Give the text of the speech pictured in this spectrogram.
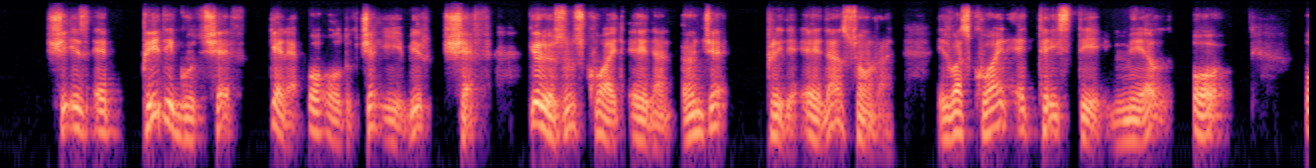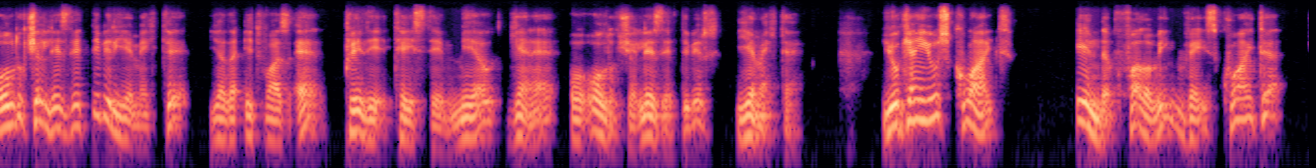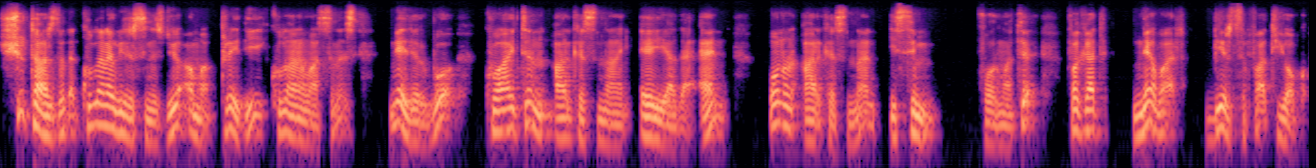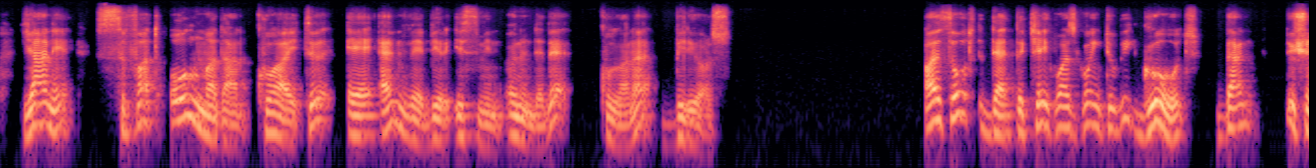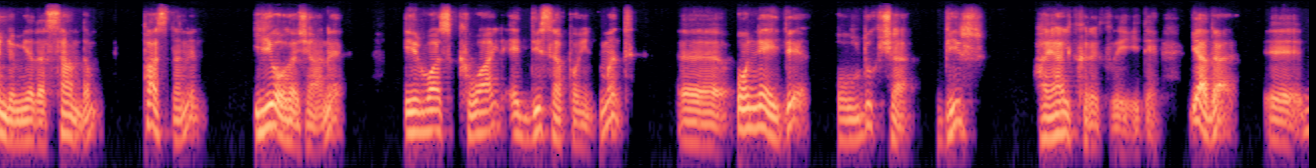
she is a pretty good chef. Gene o oldukça iyi bir şef. Görüyorsunuz quite E'den önce, pretty E'den sonra. It was quite a tasty meal. O oldukça lezzetli bir yemekti. Ya da it was a pretty tasty meal. Gene o oldukça lezzetli bir yemekti. You can use quite in the following ways. Quite'ı şu tarzda da kullanabilirsiniz diyor ama pretty kullanamazsınız. Nedir bu? Quite'ın arkasından e ya da n, onun arkasından isim formatı. Fakat ne var? Bir sıfat yok. Yani sıfat olmadan quite'ı en ve bir ismin önünde de kullanabiliyoruz. I thought that the cake was going to be good. Ben düşündüm ya da sandım pastanın iyi olacağını. It was quite a disappointment. Ee, o neydi? Oldukça bir hayal kırıklığıydı. Ya da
